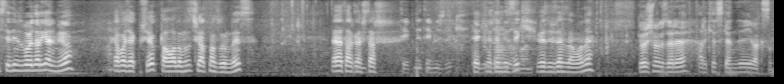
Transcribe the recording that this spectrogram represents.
istediğimiz boylar gelmiyor. Yapacak bir şey yok. Tavalığımızı çıkartmak zorundayız. Evet arkadaşlar. Tekne temizlik. Tekne düzen temizlik zamanı. ve düzen zamanı. Görüşmek üzere. Herkes kendine iyi baksın.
